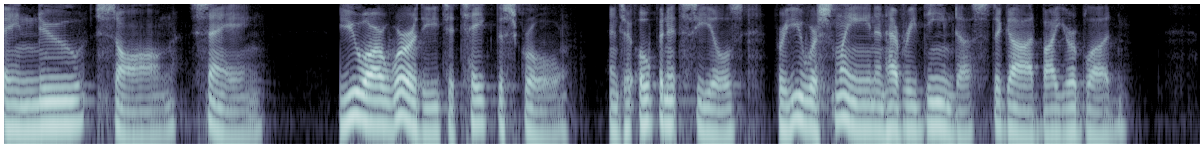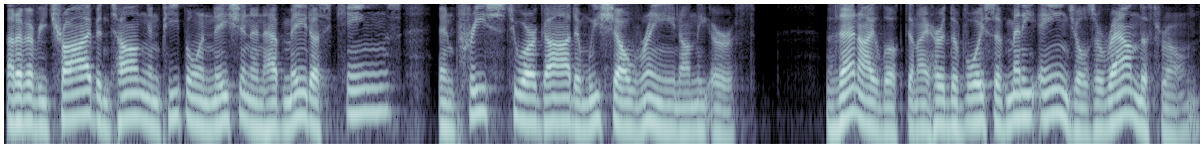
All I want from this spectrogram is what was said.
a new song, saying, You are worthy to take the scroll and to open its seals, for you were slain and have redeemed us to God by your blood. Out of every tribe and tongue and people and nation, and have made us kings and priests to our God, and we shall reign on the earth. Then I looked, and I heard the voice of many angels around the throne,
